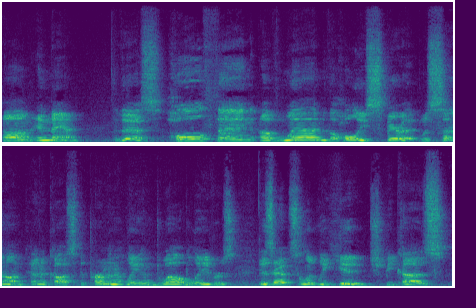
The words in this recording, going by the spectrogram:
Um, and man, this whole thing of when the Holy Spirit was sent on Pentecost to permanently indwell believers is absolutely huge because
